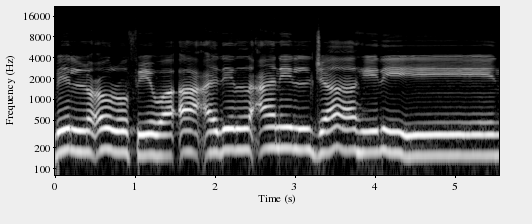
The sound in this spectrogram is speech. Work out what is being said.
بالعرف وأعرض عن الجاهلين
